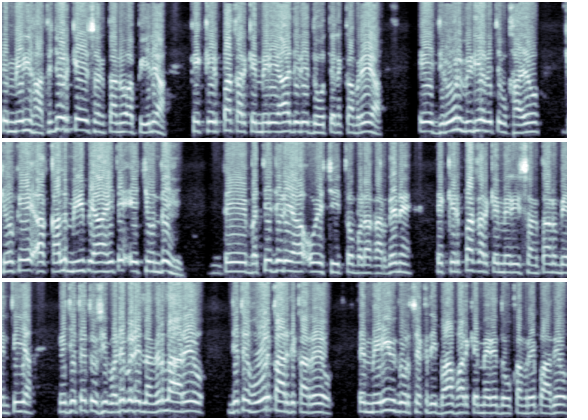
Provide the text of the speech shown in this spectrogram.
ਤੇ ਮੇਰੀ ਹੱਥ ਜੋੜ ਕੇ ਸੰਗਤਾਂ ਨੂੰ ਅਪੀਲ ਆ ਕਿ ਕਿਰਪਾ ਕਰਕੇ ਮੇਰੇ ਆ ਜਿਹੜੇ ਦੋ ਤਿੰਨ ਕਮਰੇ ਆ, ਇਹ ਜਰੂਰ ਵੀਡੀਓ ਵਿੱਚ ਵਿਖਾਇਓ, ਕਿਉਂਕਿ ਆ ਕੱਲ ਮੀਂਹ ਪਿਆ ਸੀ ਤੇ ਇਹ ਚੁੰਦੇ ਸੀ ਤੇ ਬੱਚੇ ਜਿਹੜੇ ਆ ਉਹ ਇਸ ਚੀਜ਼ ਤੋਂ ਬੜਾ ਕਰਦੇ ਨੇ ਤੇ ਕਿਰਪਾ ਕਰਕੇ ਮੇਰੀ ਸੰਗਤਾਂ ਨੂੰ ਬੇਨਤੀ ਆ ਕਿ ਜਿੱਥੇ ਤੁਸੀਂ ਬੜੇ ਬੜੇ ਲੰਗਰ ਲਾ ਰਹੇ ਹੋ, ਜਿੱਥੇ ਹੋਰ ਕਾਰਜ ਕਰ ਰਹੇ ਹੋ, ਤੇ ਮੇਰੀ ਵੀ ਗੁਰਸਿੱਖ ਦੀ ਬਾਹ ਫੜ ਕੇ ਮੇਰੇ ਦੋ ਕਮਰੇ ਪਾ ਦਿਓ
